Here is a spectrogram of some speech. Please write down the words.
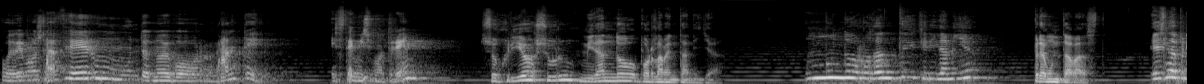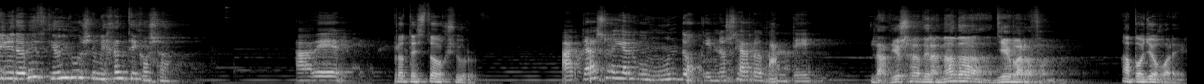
Podemos hacer un mundo nuevo rodante. Este mismo tren. Sugirió Sur mirando por la ventanilla. ¿Un mundo rodante, querida mía? Pregunta Bast. Es la primera vez que oigo semejante cosa. A ver, Protestó Xur. ¿acaso hay algún mundo que no sea rodante? La diosa de la nada lleva razón. Apoyó Goreg.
